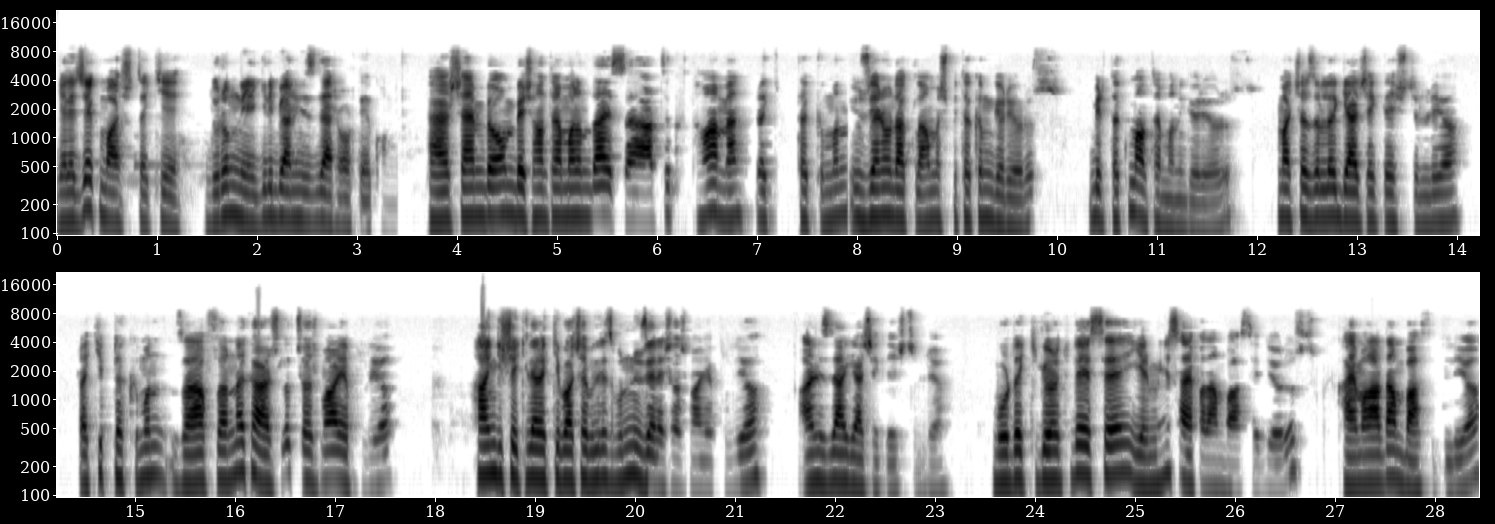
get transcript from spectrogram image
gelecek maçtaki durumla ilgili bir analizler ortaya konuluyor. Perşembe 15 antrenmanındaysa artık tamamen rakip takımın üzerine odaklanmış bir takım görüyoruz. Bir takım antrenmanı görüyoruz. Maç hazırlığı gerçekleştiriliyor. Rakip takımın zaaflarına karşılık çalışmalar yapılıyor. Hangi şekilde rakibi açabiliriz bunun üzerine çalışmalar yapılıyor. Analizler gerçekleştiriliyor. Buradaki görüntüde ise 20. sayfadan bahsediyoruz. Kaymalardan bahsediliyor.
